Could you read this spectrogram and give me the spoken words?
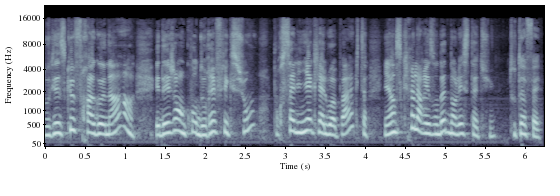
Donc est-ce que Fragonard est déjà en cours de réflexion pour s'aligner avec la loi Pacte et inscrire la raison d'être dans les statuts? Tout à fait.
